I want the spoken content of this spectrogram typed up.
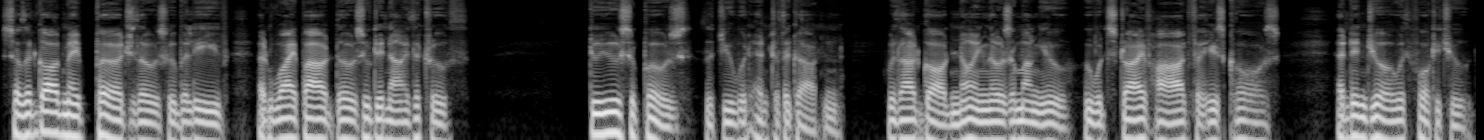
so that God may purge those who believe and wipe out those who deny the truth. Do you suppose that you would enter the garden without God knowing those among you who would strive hard for his cause and endure with fortitude?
